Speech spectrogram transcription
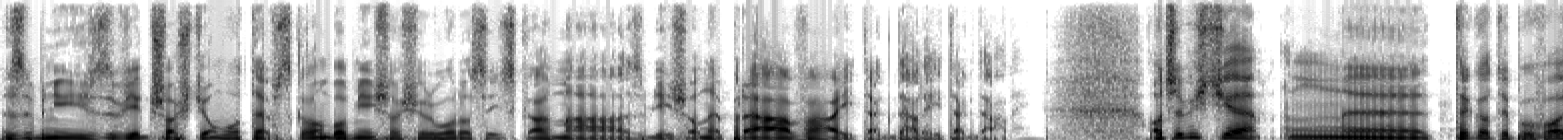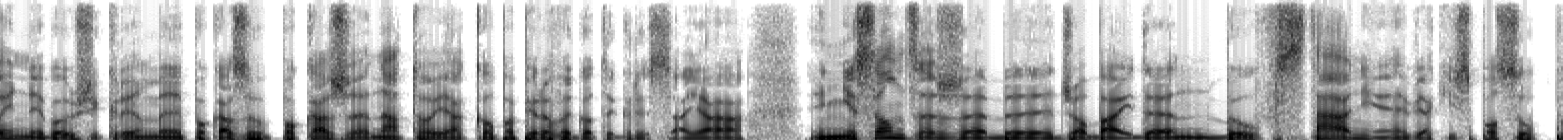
z, mniej, z większością łotewską, bo mniejszość rosyjska ma zmniejszone prawa i tak dalej, i tak dalej. Oczywiście mm, e, tego typu wojny, bo już i Krym pokaże, pokaże NATO jako papierowego tygrysa. Ja nie sądzę, żeby Joe Biden był w stanie w jakiś sposób e,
